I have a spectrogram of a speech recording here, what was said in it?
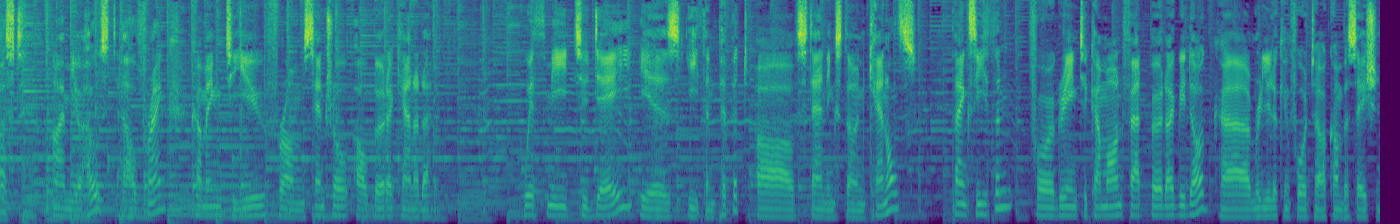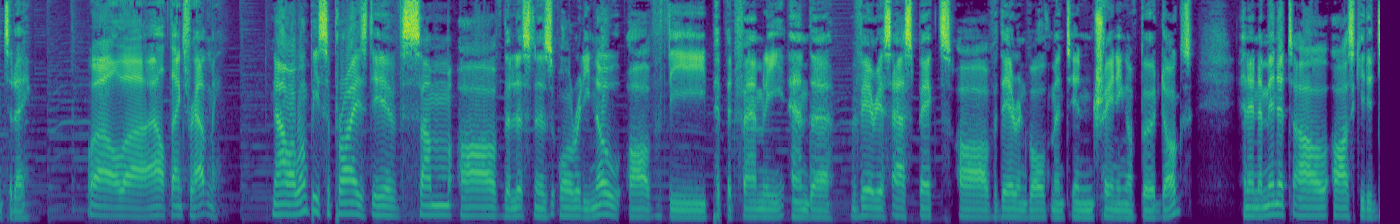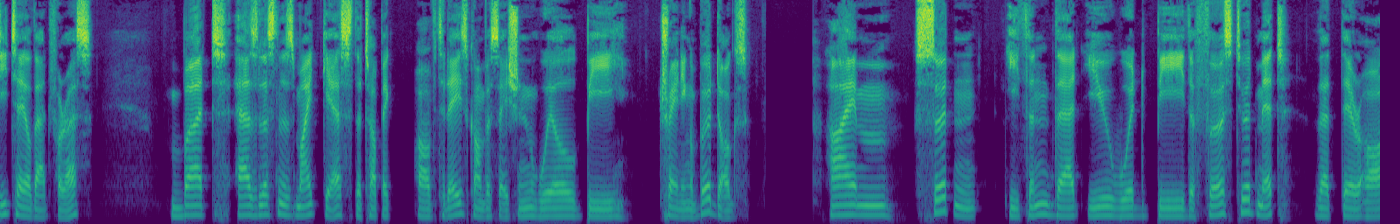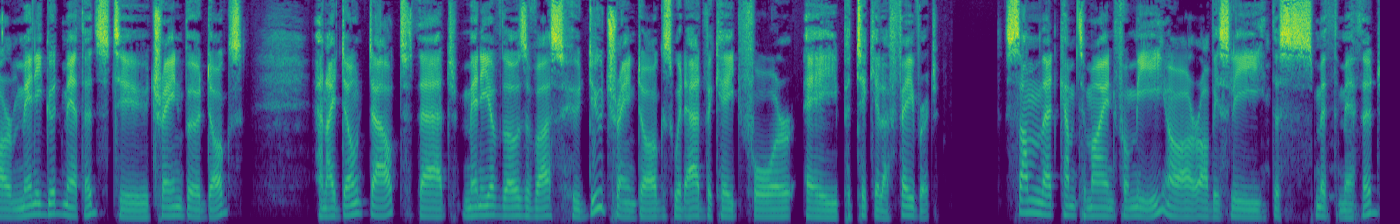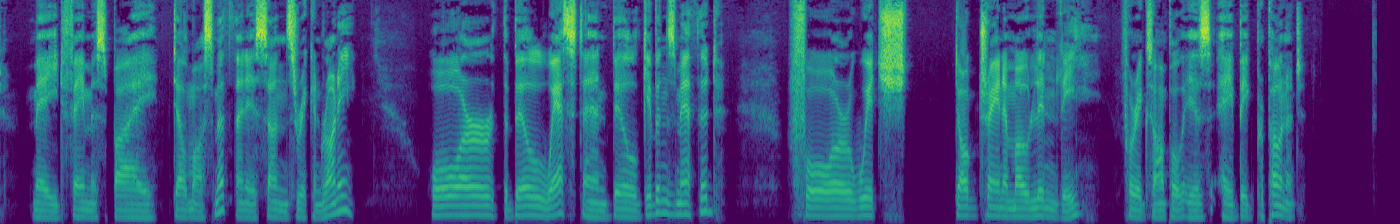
podcast. I'm your host, Al Frank, coming to you from central Alberta, Canada. With me today is Ethan Pippitt of Standing Stone Kennels. Thanks, Ethan, for agreeing to come on Fat Bird Ugly Dog. Uh, I'm really looking forward to our conversation today. Well, uh, Al, thanks for having me. Now, I won't be surprised if some of the listeners already know of the Pippitt family and the various aspects of their involvement in training of bird dogs. And in a minute, I'll ask you to detail that for us. But as listeners might guess, the topic of today's conversation will be training of bird dogs. I'm certain Ethan, that you would be the first to admit that there are many good methods to train bird dogs. And I don't doubt that many of those of us who do train dogs would advocate for a particular favorite. Some that come to mind for me are obviously the Smith method, made famous by Delmar Smith and his sons Rick and Ronnie or the Bill West and Bill Gibbons method, for which dog trainer Mo Lindley, for example, is a big proponent.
